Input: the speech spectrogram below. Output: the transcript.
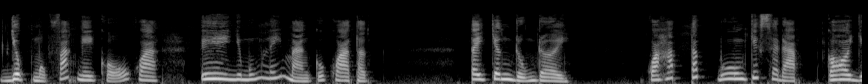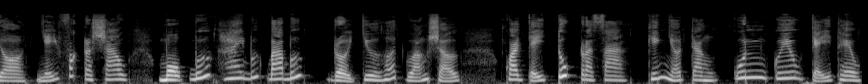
dục một phát ngay cổ Khoa, y như muốn lấy mạng của Khoa thật. Tay chân rụng rời. Khoa hấp tấp buông chiếc xe đạp, co giò, nhảy phát ra sau, một bước, hai bước, ba bước, rồi chưa hết hoảng sợ. Khoa chạy tút ra xa, khiến nhỏ Trăng quinh quyêu chạy theo.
